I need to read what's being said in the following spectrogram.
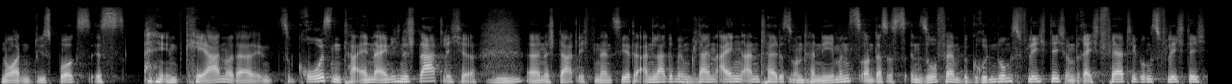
Norden Duisburgs ist im Kern oder in, zu großen Teilen eigentlich eine staatliche, mhm. äh, eine staatlich finanzierte Anlage mit einem mhm. kleinen Eigenanteil des mhm. Unternehmens. Und das ist insofern begründungspflichtig und rechtfertigungspflichtig,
